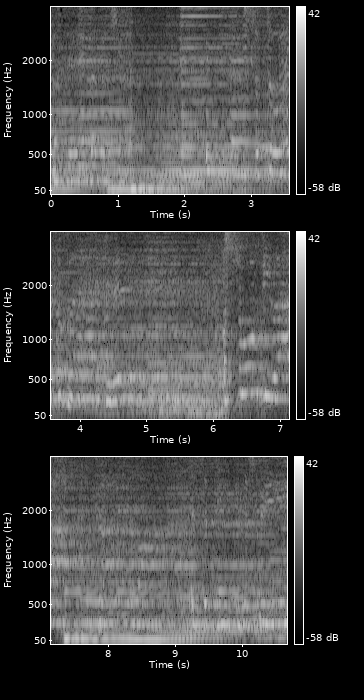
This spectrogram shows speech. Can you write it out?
basterebbe abbracciarti. Sotto le coperte o sul divano toccarti la mano e sentirti respirare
